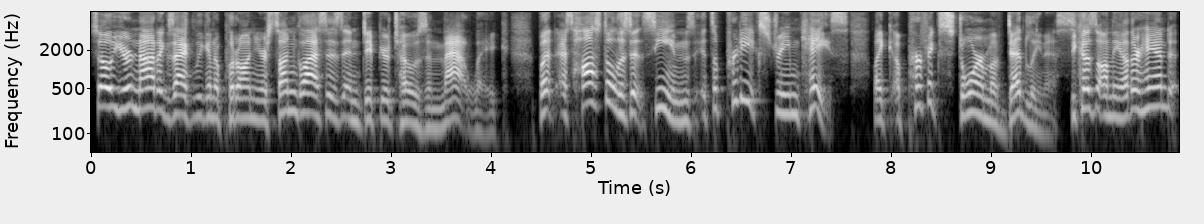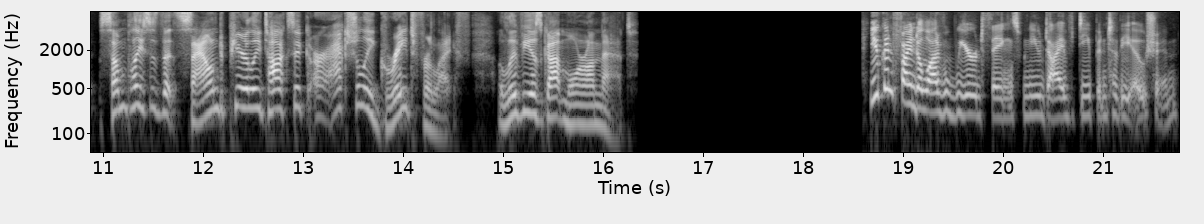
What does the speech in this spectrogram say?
So you're not exactly going to put on your sunglasses and dip your toes in that lake. But as hostile as it seems, it's a pretty extreme case, like a perfect storm of deadliness. Because on the other hand, some places that sound purely toxic are actually great for life. Olivia's got more on that. You can find a lot of weird things when you dive deep into the ocean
